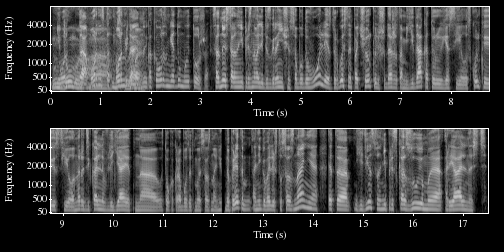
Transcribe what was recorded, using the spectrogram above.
Не Мор- думаю, Да, а можно сказать, можно, да, ну и каким образом, я думаю, тоже. С одной стороны, они признавали безграничную свободу воли, с другой стороны, подчеркивали, что даже там еда, которую я съел, и сколько я ее съел, она радикально влияет на то, как работает мое сознание. Но при этом они говорили, что сознание – это единственная непредсказуемая реальность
